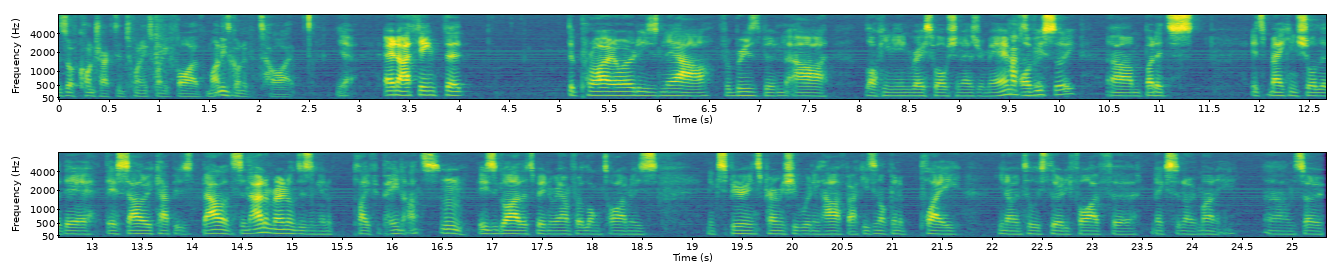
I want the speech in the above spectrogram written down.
who's off contract in 2025. Money's going to be tight. Yeah, and I think that the priorities now for Brisbane are locking in Reece Walsh and Ezra Mam, Have to be. obviously, um, but it's it's making sure that their their salary cap is balanced. And Adam Reynolds isn't going to play for peanuts. Mm. He's a guy that's been around for a long time. and He's an experienced premiership winning halfback. He's not going to play, you know, until he's 35 for next to no money. Um, so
